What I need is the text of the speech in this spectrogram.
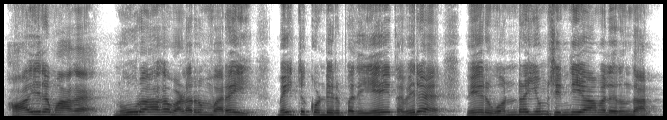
ஆயிரமாக நூறாக வளரும் வரை மேய்த்து கொண்டிருப்பதையே தவிர வேறு ஒன்றையும் சிந்தியாமல் இருந்தான்.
